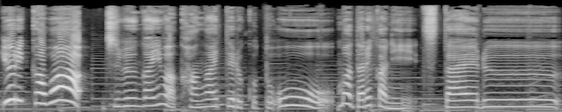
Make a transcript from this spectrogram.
よりかは自分が今考えてることをまあ誰かに伝える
